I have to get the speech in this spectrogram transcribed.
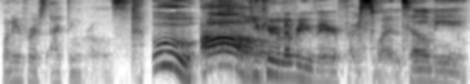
one of your first acting roles. Ooh, oh, If You can remember your very first one. Tell me.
